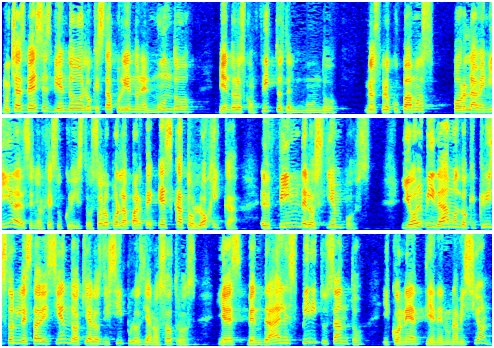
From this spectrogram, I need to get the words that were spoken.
Muchas veces viendo lo que está ocurriendo en el mundo, viendo los conflictos del mundo, nos preocupamos por la venida del Señor Jesucristo, solo por la parte escatológica, el fin de los tiempos. Y olvidamos lo que Cristo le está diciendo aquí a los discípulos y a nosotros, y es, vendrá el Espíritu Santo y con él tienen una misión.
